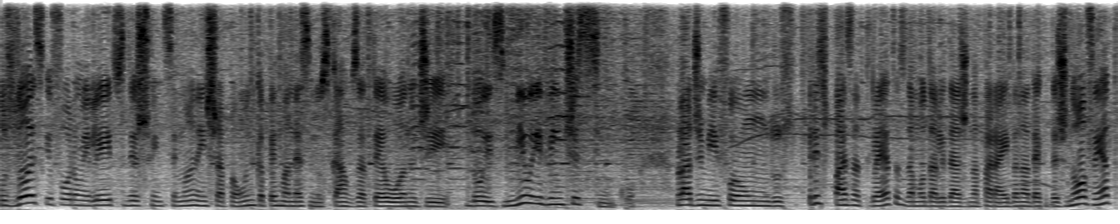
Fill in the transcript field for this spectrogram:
Os dois que foram eleitos neste fim de semana em chapa única permanecem nos cargos até o ano de 2025. Vladimir foi um dos principais atletas da modalidade na Paraíba na década de 90.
